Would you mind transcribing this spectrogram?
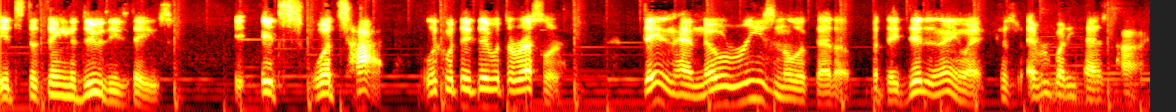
it's the thing to do these days. It, it's what's hot. Look what they did with the wrestler. They didn't have no reason to look that up, but they did it anyway because everybody has time.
